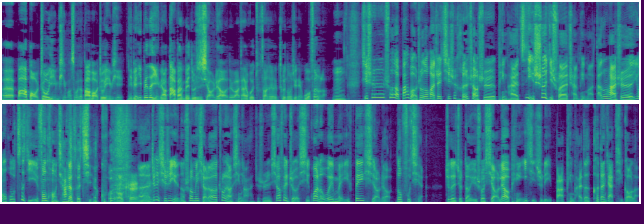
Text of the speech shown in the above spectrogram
呃，八宝粥饮品嘛，所谓的八宝粥饮品里边一杯的饮料大半杯都是小料，对吧？大家会吐槽这这个东西有点过分了。嗯，其实说到八宝粥的话，这其实很少是品牌自己设计出来的产品嘛，大多数还是用户自己疯狂加料的结果。OK，呃，这个其实也能说明小料的重要性啦，就是消费者习惯了为每一杯小料都付钱。这个就等于说小料凭一己之力把品牌的客单价提高了，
